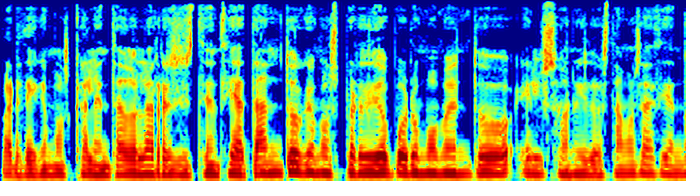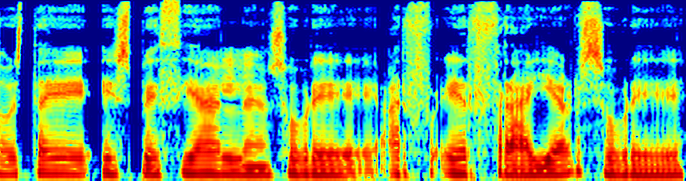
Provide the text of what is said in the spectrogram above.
Parece que hemos calentado la resistencia tanto que hemos perdido por un momento el sonido. Estamos haciendo este especial sobre air fryers, sobre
